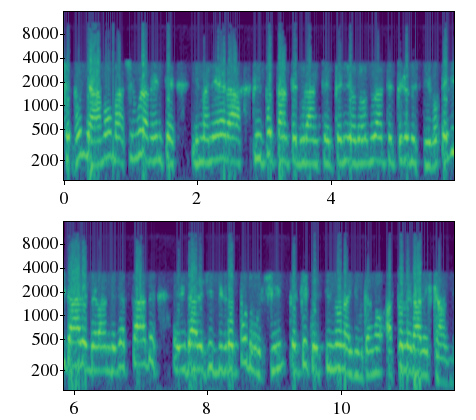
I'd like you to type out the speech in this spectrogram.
se vogliamo, ma sicuramente in maniera più importante durante il periodo, durante il periodo estivo. Evitare bevande gassate, evitare cibi troppo dolci perché questi non aiutano a tollerare il caldo.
